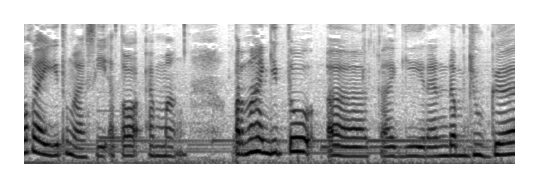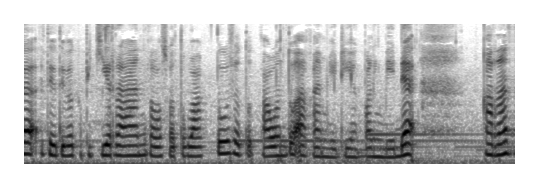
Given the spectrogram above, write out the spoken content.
Lo kayak gitu gak sih? Atau emang pernah gitu uh, lagi random juga tiba-tiba kepikiran kalau suatu waktu suatu tahun tuh akan menjadi yang paling beda karena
